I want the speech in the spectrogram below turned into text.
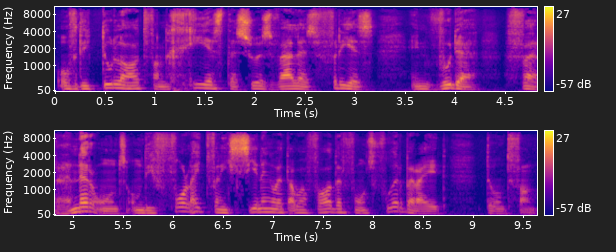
of die toelaat van geeste soos wel as vrees en woede verhinder ons om die volheid van die seëninge wat Abba Vader vir ons voorberei het te ontvang.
